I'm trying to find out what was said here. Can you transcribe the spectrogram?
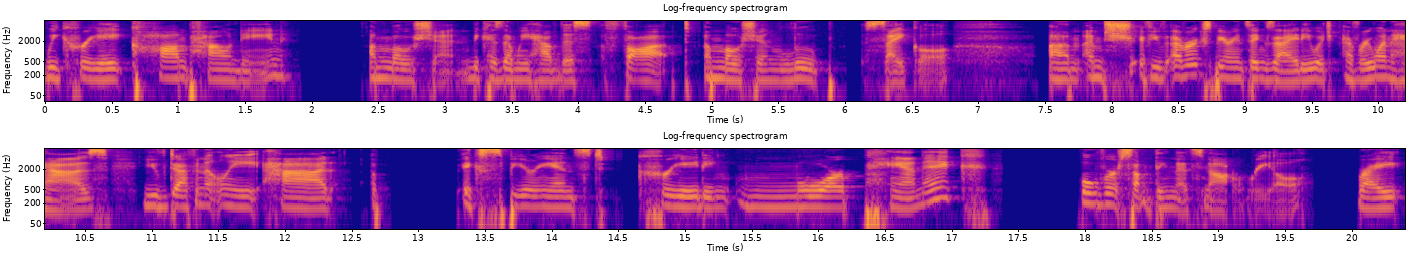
we create compounding emotion because then we have this thought emotion loop cycle. Um, i'm sure if you've ever experienced anxiety which everyone has you've definitely had a, experienced creating more panic over something that's not real right?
